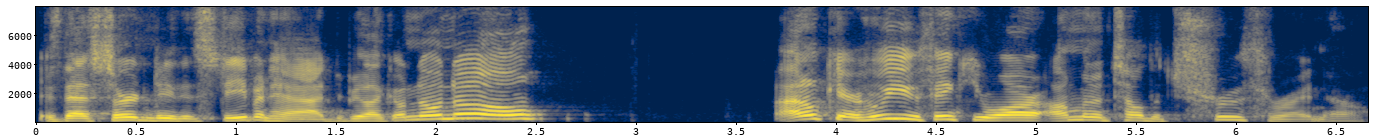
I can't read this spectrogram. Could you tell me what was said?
is that certainty that Stephen had to be like, oh, no, no, I don't care who you think you are, I'm going to tell the truth right now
